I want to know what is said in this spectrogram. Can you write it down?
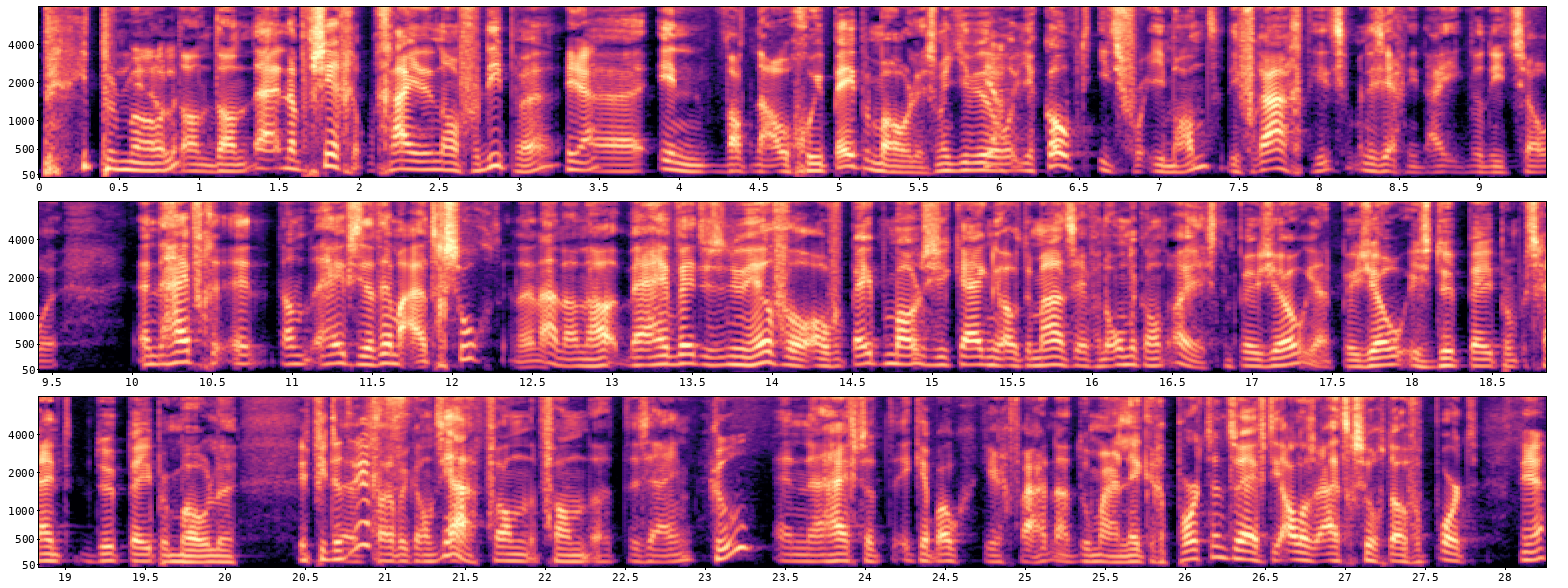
Pepermolen. Dan, dan, nou, en op zich ga je er dan verdiepen Ja. eh, in wat nou een goede pepermolen is. Want je, wil, je koopt iets voor iemand, die vraagt iets, maar die zegt niet, nee, ik wil niet zo. eh, En hij heeft, eh, dan heeft hij dat helemaal uitgezocht. En nou, dan, hij weet dus nu heel veel over pepermolens. Je kijkt nu automatisch even aan de onderkant. Oh ja, is het een Peugeot? Ja, Peugeot is de peper, schijnt de pepermolen Heb je dat eh, echt? fabrikant ja, van, van eh, te zijn. Cool. En hij heeft dat, ik heb ook een keer gevraagd, nou doe maar een lekkere port. En toen heeft hij alles uitgezocht over port. Ja.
